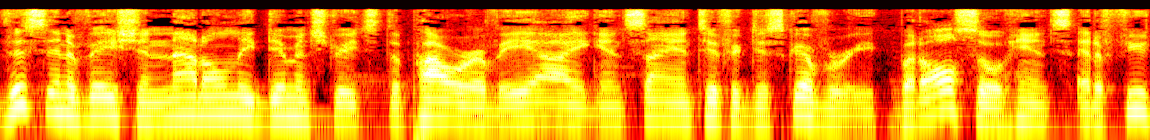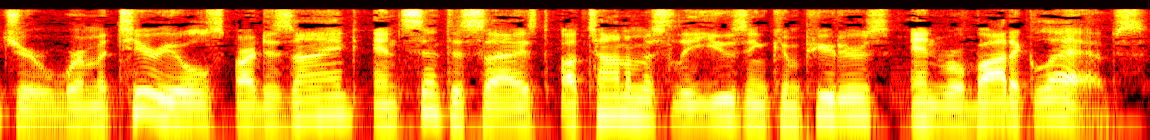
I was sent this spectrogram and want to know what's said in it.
This innovation not only demonstrates the power of AI in scientific discovery, but also hints at a future where materials are designed and synthesized autonomously using computers and robotic labs.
